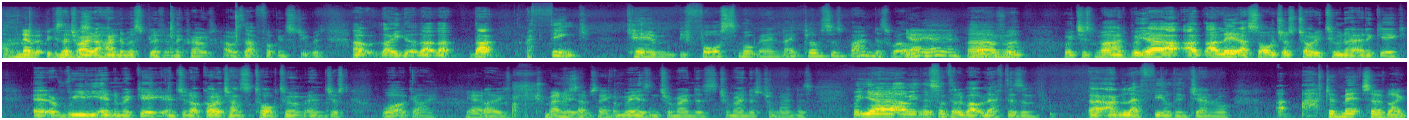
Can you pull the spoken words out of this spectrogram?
I've never because I tried to hand him a spliff in the crowd. I was that fucking stupid. That, like that, that, that, I think came before smoking in nightclubs was banned as well. Yeah, yeah, yeah. Um, which is mad. But yeah, I, I, I later saw just Chali 2na at a gig, at a really intimate gig, and you know got a chance to talk to him, and just what a guy. Yeah, Like tremendous amazing, MC. amazing, tremendous, tremendous, tremendous. But yeah, I mean, there's something about leftism uh, and Leftfield in general. I I have to admit, sort of like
